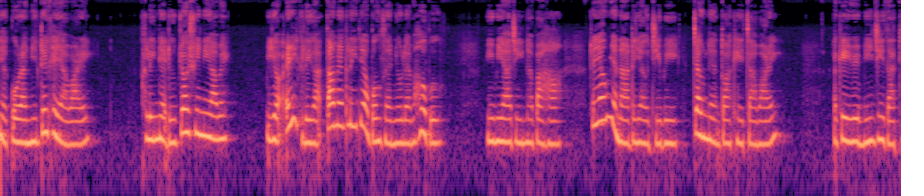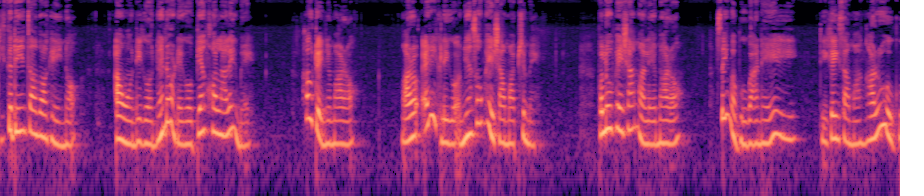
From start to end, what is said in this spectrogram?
နဲ့ကိုယ်တိုင်မြင်တွေ့ခဲ့ရပါတယ်ကလေးနဲ့အတူပျော်ရွှင်နေရပဲပြီး တော့အဲ့ဒီကလေးကတာမန်ကလေးတယောက်ပုံစံမျိုးလည်းမဟုတ်ဘူးမိမယာကြီးနှစ်ပါးဟာတယောက်မျက်နှာတယောက်ကြည့်ပြီးကြောက်လန့်သွားခဲ့ကြပါတယ်အကေ၍မင်းကြီးသာဒီသတင်းကြားသွားခဲ့ရင်တော့အဝန်ဒီကိုနန်းတော်တွေကိုပြန်ခေါ်လာလိမ့်မယ်ဟုတ်တယ်ညီမတော့ငါတို့အဲ့ဒီကလေးကိုအမြန်ဆုံးဖေရှားမှဖြစ်မယ်ဘလို့ဖေရှားမှလဲမတော့စိတ်မပူပါနဲ့ဒီကိစ္စမှာငါတို့ကိုကူ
